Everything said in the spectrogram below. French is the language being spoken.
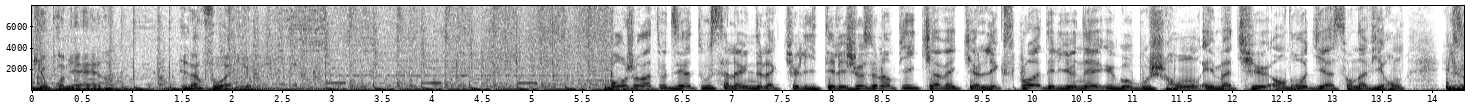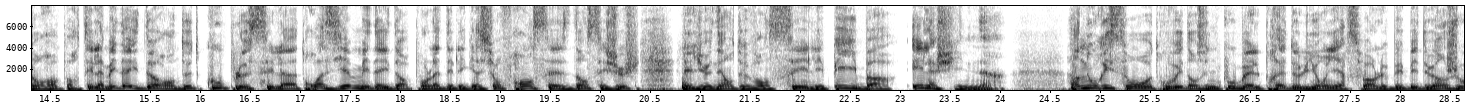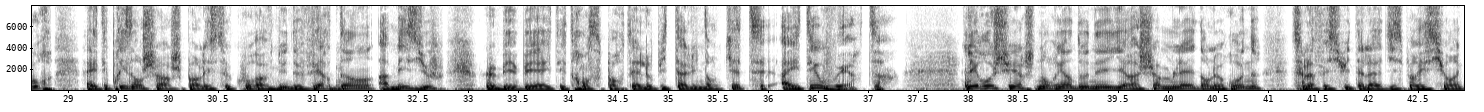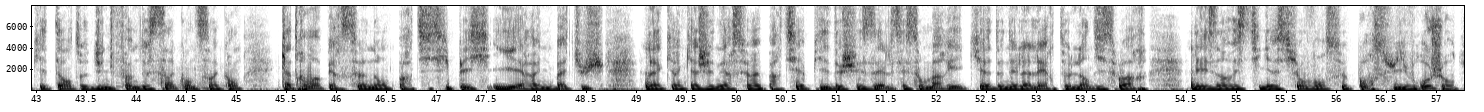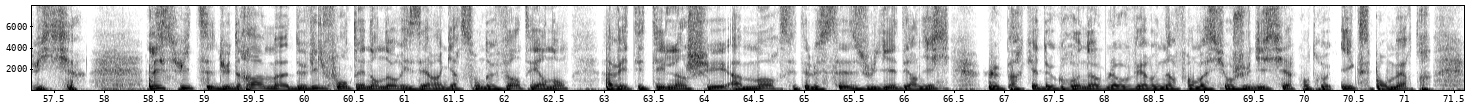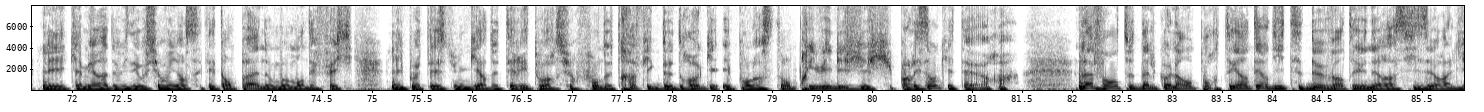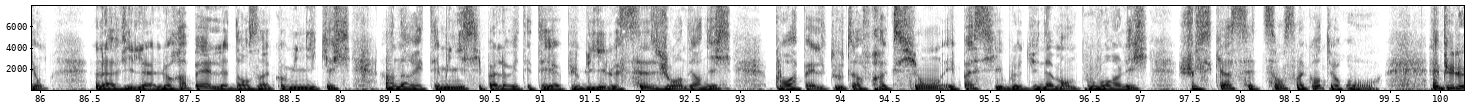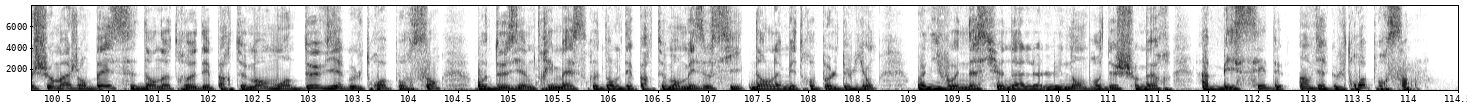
Lyon Première, l'info à Lyon. Bonjour à toutes et à tous. À la une de l'actualité, les Jeux Olympiques avec l'exploit des Lyonnais Hugo Boucheron et Mathieu Androdias en aviron. Ils ont remporté la médaille d'or en deux de couple. C'est la troisième médaille d'or pour la délégation française dans ces Jeux. Les Lyonnais ont devancé les Pays-Bas et la Chine. Un nourrisson retrouvé dans une poubelle près de Lyon hier soir, le bébé de un jour, a été pris en charge par les secours avenus de Verdun à Mézieux. Le bébé a été transporté à l'hôpital. Une enquête a été ouverte. Les recherches n'ont rien donné hier à Chamelais dans le Rhône. Cela fait suite à la disparition inquiétante d'une femme de 55 ans. 80 personnes ont participé hier à une battue. La quinquagénaire serait partie à pied de chez elle. C'est son mari qui a donné l'alerte lundi soir. Les investigations vont se poursuivre aujourd'hui. Les suites du drame de Villefontaine en Nord-Isère, un garçon de 21 ans avait été lynché à mort. C'était le 16 juillet dernier. Le parquet de Grenoble a ouvert une information judiciaire contre X pour meurtre. Les caméras de vidéosurveillance étaient en panne au moment des faits. L'hypothèse d'une guerre de territoire sur fond de trafic de drogue est pour l'instant privilégiée par les enquêteurs. La vente d'alcool à emporter interdite de 21h à 6h à Lyon. La ville le rappelle dans un communiqué. Un arrêté municipal avait été publié le 16 juin dernier. Pour rappel, toute infraction est passible d'une amende pouvant aller jusqu'à 750 euros. Et puis le chômage en baisse dans notre département, moins 2,3% au deuxième trimestre dans le département, mais aussi dans la métropole de Lyon. Au niveau national, le nombre de chômeurs a baissé de 1,3%.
